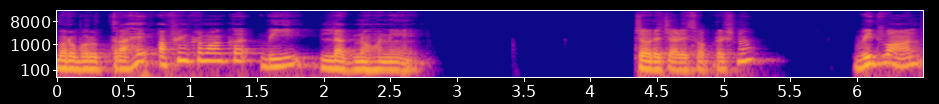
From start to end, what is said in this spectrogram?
बरोबर उत्तर आहे ऑप्शन क्रमांक बी, लग्न होणे। चौवेचाळीसवा प्रश्न, विद्वान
